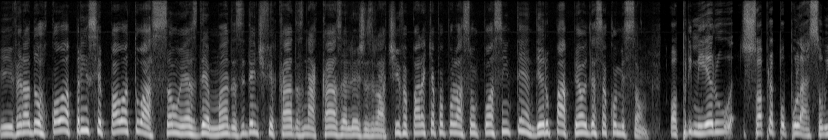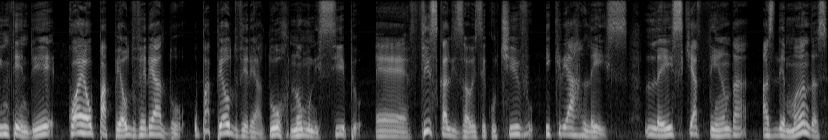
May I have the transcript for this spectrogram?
E, vereador, qual a principal atuação e as demandas identificadas na Casa Legislativa para que a população possa entender o papel dessa comissão? Ó, primeiro, só para a população entender qual é o papel do vereador. O papel do vereador no município é fiscalizar o executivo e criar leis. Leis que atenda às demandas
